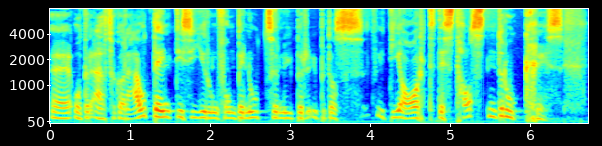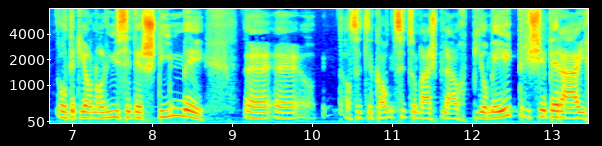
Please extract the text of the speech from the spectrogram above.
äh, oder auch sogar Authentisierung von Benutzern über, über das, die Art des Tastendruckes oder die Analyse der Stimme. Äh, äh also der ganze zum Beispiel auch biometrische Bereich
